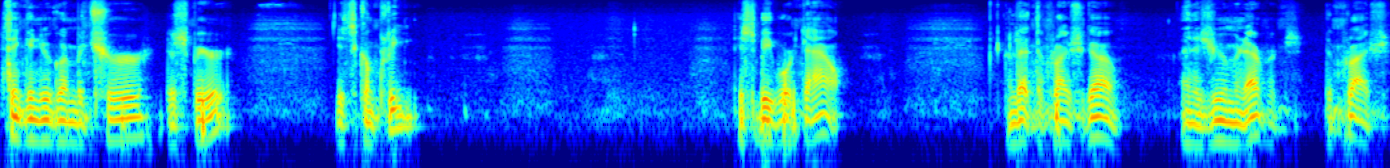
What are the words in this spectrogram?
thinking you're going to mature the Spirit. It's complete. It's to be worked out. And let the flesh go. And his human efforts, the flesh.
